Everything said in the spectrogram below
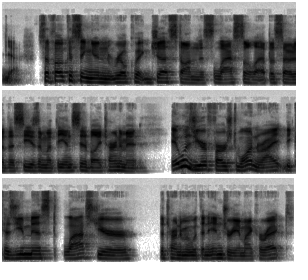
Yeah. So focusing in real quick just on this last little episode of the season with the NCAA tournament, it was your first one, right? Because you missed last year the tournament with an injury. Am I correct?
